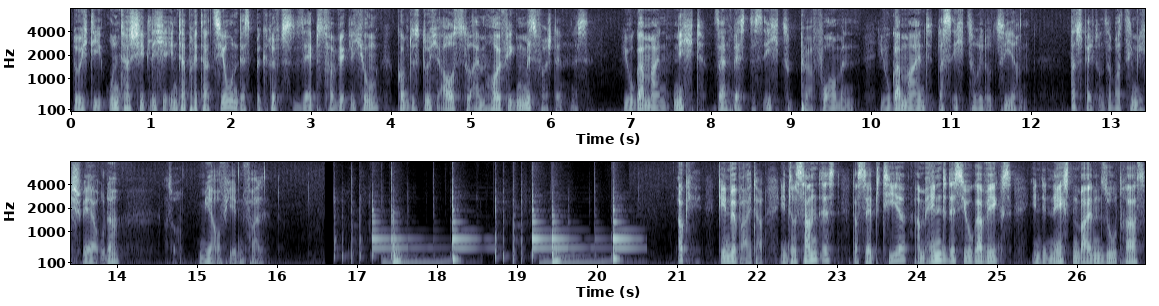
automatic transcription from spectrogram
Durch die unterschiedliche Interpretation des Begriffs Selbstverwirklichung kommt es durchaus zu einem häufigen Missverständnis. Yoga meint nicht, sein bestes Ich zu performen. Yoga meint, das Ich zu reduzieren. Das fällt uns aber ziemlich schwer, oder? Also mir auf jeden Fall. Okay, gehen wir weiter. Interessant ist, dass selbst hier am Ende des Yoga-Wegs in den nächsten beiden Sutras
